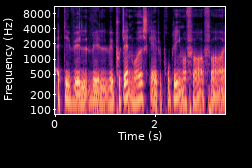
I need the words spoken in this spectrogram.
at det vil, vil, vil på den måde skabe problemer for, for,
